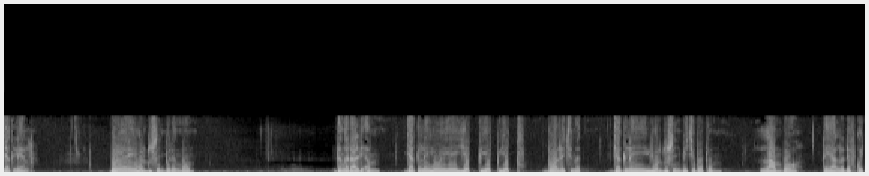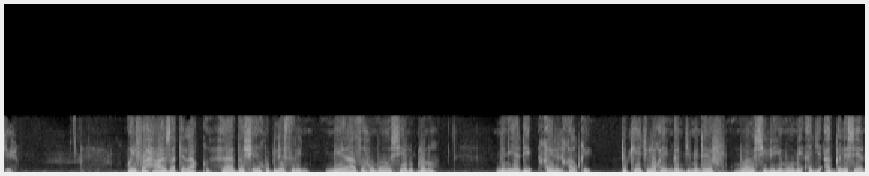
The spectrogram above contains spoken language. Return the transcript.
jagleel. Boo yoree wirdu sëñ bi nag moom da nga daal di am jagle yooyee yépp yépp yépp boole ci nag jagle yi wirdu sëñ bi ci boppam làmboo te yàlla def ko ci mooy fa xaasati làq hada cheikhu bi le sëriñ miraasahu moo seenub dono min yadi xayril xalqi tukkee ci loxoy ngën ji mindeef moo silihi moo mi aji àggale seen.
